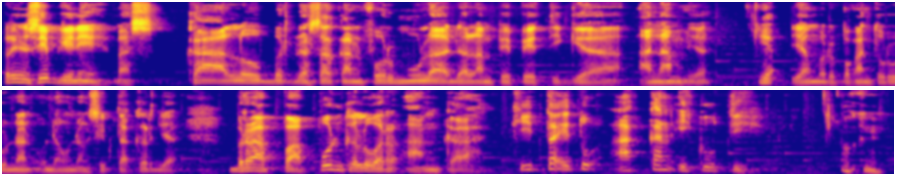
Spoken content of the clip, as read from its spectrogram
Prinsip gini, Mas. Kalau berdasarkan formula dalam PP 36 ya, Ya. yang merupakan turunan Undang-Undang Cipta Kerja, berapapun keluar angka, kita itu akan ikuti. Oke.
